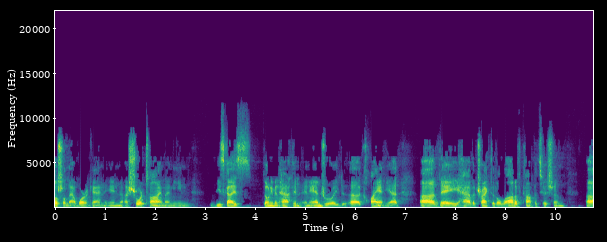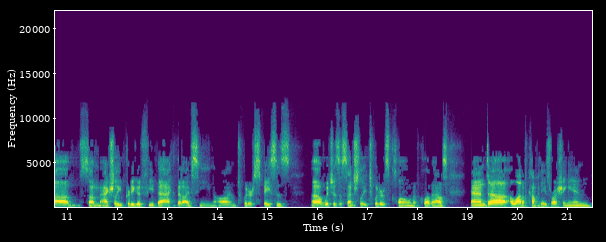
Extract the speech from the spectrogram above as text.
social network. And in a short time, I mean, these guys don't even have an, an Android uh, client yet. Uh, they have attracted a lot of competition, um, some actually pretty good feedback that I've seen on Twitter Spaces, uh, which is essentially Twitter's clone of Clubhouse. And uh, a lot of companies rushing in,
